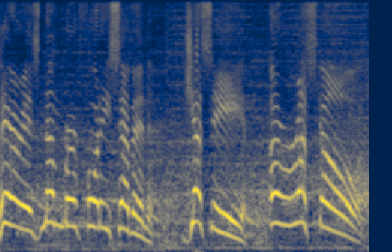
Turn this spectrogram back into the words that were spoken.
Here is number 47, Jesse Orosco.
